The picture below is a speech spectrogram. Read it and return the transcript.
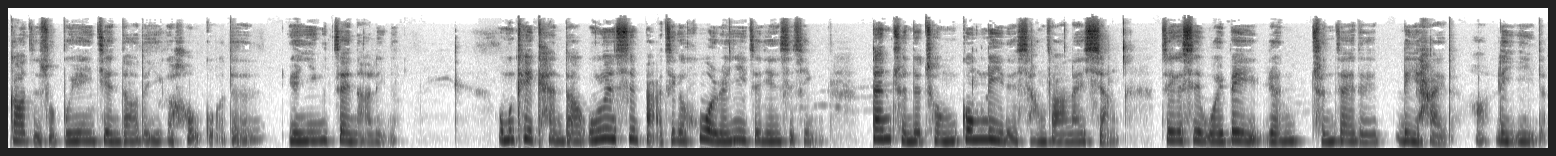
高子所不愿意见到的一个后果的原因在哪里呢？我们可以看到，无论是把这个获仁义这件事情单纯的从功利的想法来想，这个是违背人存在的利害的啊利益的。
